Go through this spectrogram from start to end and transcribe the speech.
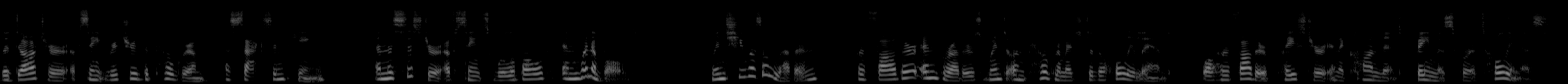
the daughter of Saint Richard the Pilgrim, a Saxon king, and the sister of Saints Willibald and Winibald. When she was 11, her father and brothers went on pilgrimage to the Holy Land while her father placed her in a convent famous for its holiness.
